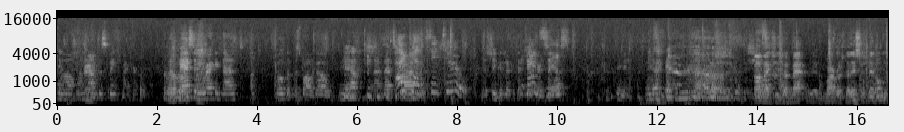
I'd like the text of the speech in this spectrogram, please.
Well, I'm not the speech maker. But Cassidy recognized both of us while ago. Yeah. And uh, that I surprised can me, see too. that she could look at that picture and see us in it. I think she's uh, ma- marvelous. Now, this has been on the,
